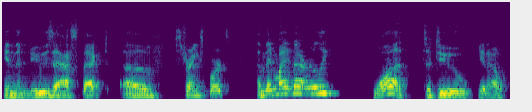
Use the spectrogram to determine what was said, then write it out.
in the news aspect of strength sports, and they might not really want to do, you know,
